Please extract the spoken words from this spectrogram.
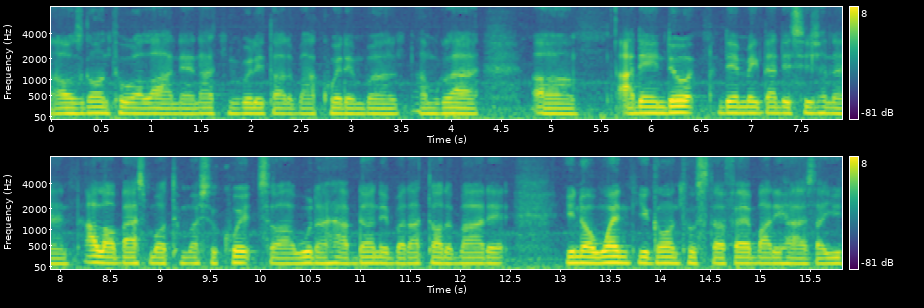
I was going through a lot, and I really thought about quitting. But I'm glad um, I didn't do it. Didn't make that decision, and I love basketball too much to quit, so I wouldn't have done it. But I thought about it. You know, when you're going through stuff, everybody has that. Like, you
